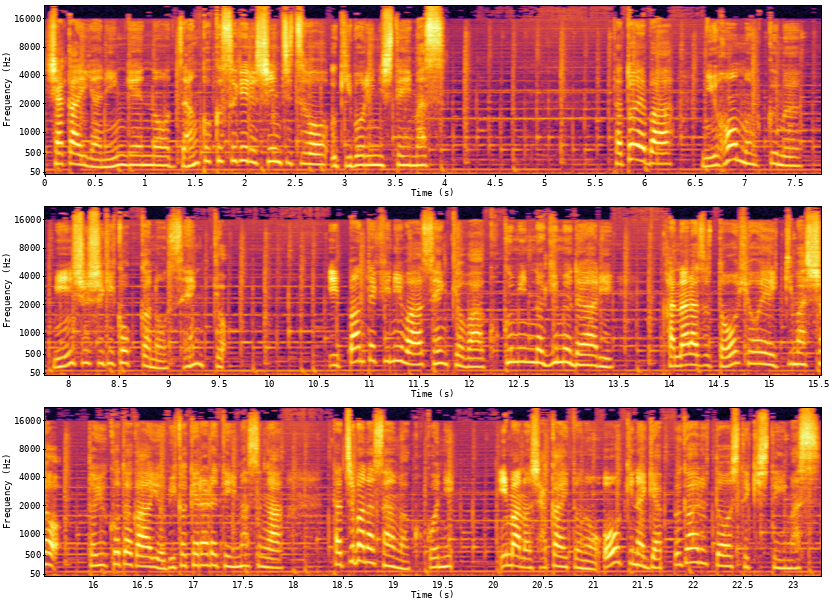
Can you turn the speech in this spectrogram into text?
社会や人間の残酷すぎる真実を浮き彫りにしています。例えば日本も含む民主主義国家の選挙。一般的には選挙は国民の義務であり必ず投票へ行きましょうということが呼びかけられていますが立花さんはここに今の社会との大きなギャップがあると指摘しています。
